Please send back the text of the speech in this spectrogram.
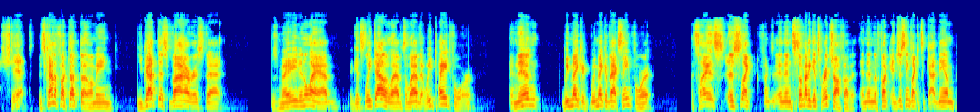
shit. It's kind of fucked up though. I mean, you got this virus that was made in a lab. It gets leaked out of the lab. It's a lab that we paid for, and then we make a we make a vaccine for it. It's like it's it's like, and then somebody gets rich off of it, and then the fuck. It just seems like it's a goddamn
